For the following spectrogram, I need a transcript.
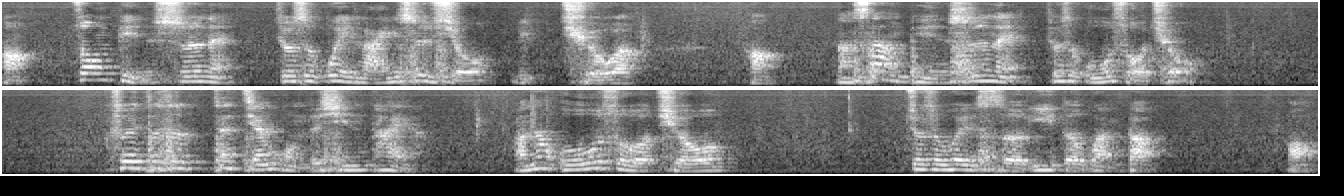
好，中品施呢，就是为来世求，你求啊。好，那上品师呢，就是无所求，所以这是在讲我们的心态啊。啊，那无所求，就是会舍一得万报。哦，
